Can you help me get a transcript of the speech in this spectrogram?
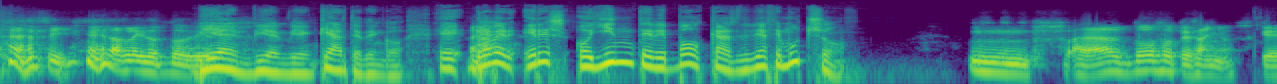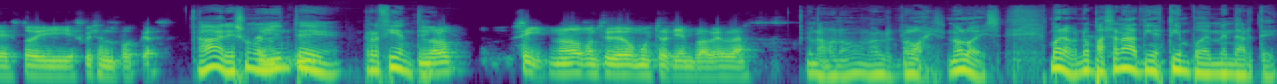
sí, lo has leído todo bien. Bien, bien, bien. Qué arte tengo. Eh, Robert, ¿eres oyente de podcast desde hace mucho? Mm, hará dos o tres años que estoy escuchando podcast. Ah, eres un oyente reciente. No lo- sí, no lo considero mucho tiempo, la verdad. No, no, no, no lo es, no lo es. Bueno, no pasa nada, tienes tiempo de enmendarte.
